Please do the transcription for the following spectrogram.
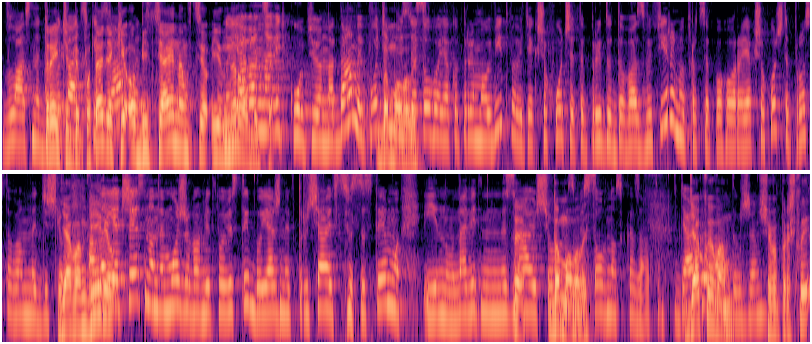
власне Третій депутат, який обіцяє нам це і Ну, не я вам навіть копію надам, і потім Домовились. після того, як отримаю відповідь, якщо хочете, прийду до вас в ефір, і ми про це поговоримо. Якщо хочете, просто вам надішлю. Я вам Але я чесно не можу вам відповісти, бо я ж не втручаю в цю систему і ну навіть не Все, знаю, що вам змістовно сказати. Дякую, Дякую вам, дуже. що ви прийшли.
